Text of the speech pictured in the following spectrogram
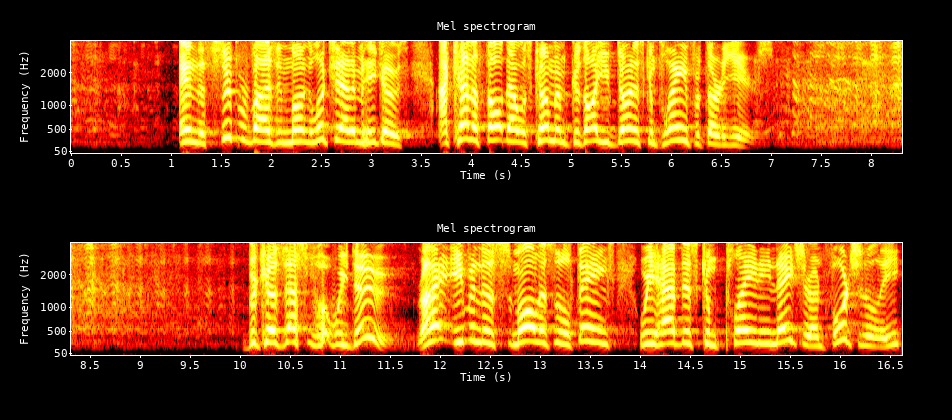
and the supervising monk looks at him and he goes, I kind of thought that was coming because all you've done is complain for 30 years. because that's what we do right? Even the smallest little things, we have this complaining nature. Unfortunately,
